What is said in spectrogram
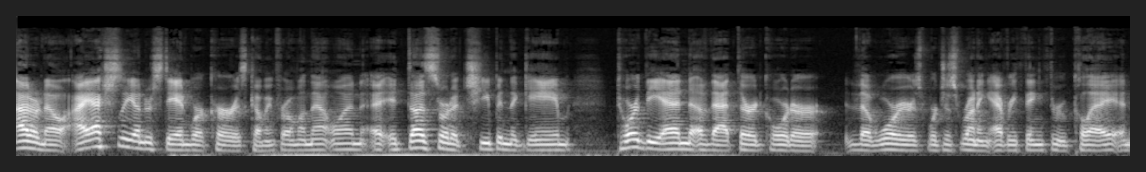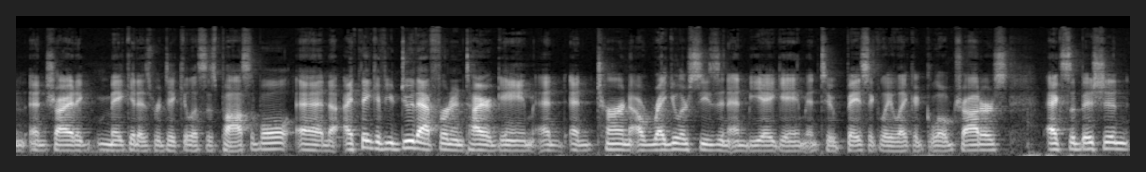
I don't know. I actually understand where Kerr is coming from on that one. It does sort of cheapen the game. Toward the end of that third quarter, the Warriors were just running everything through Klay and, and try to make it as ridiculous as possible. And I think if you do that for an entire game and, and turn a regular season NBA game into basically like a Globetrotters exhibition,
